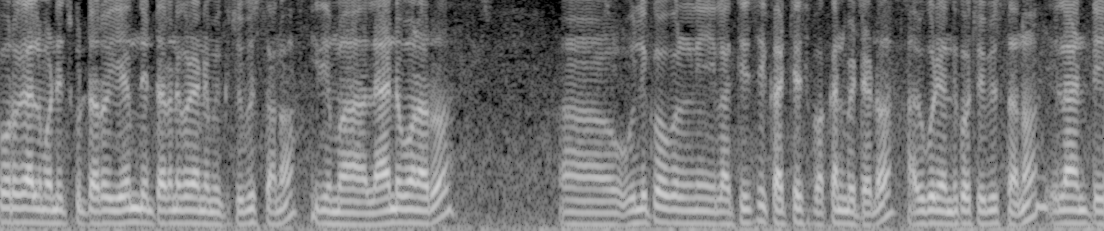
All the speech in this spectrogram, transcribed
కూరగాయలు పండించుకుంటారో ఏం తింటారని కూడా నేను మీకు చూపిస్తాను. ఇది మా ల్యాండ్ ఓనరు ఆ, ఉల్లికోగుల్ని ఇలా తీసి కట్ చేసి పక్కన పెట్టాడు. అవి కూడా ఎందుకో చూపిస్తాను. ఇలాంటి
